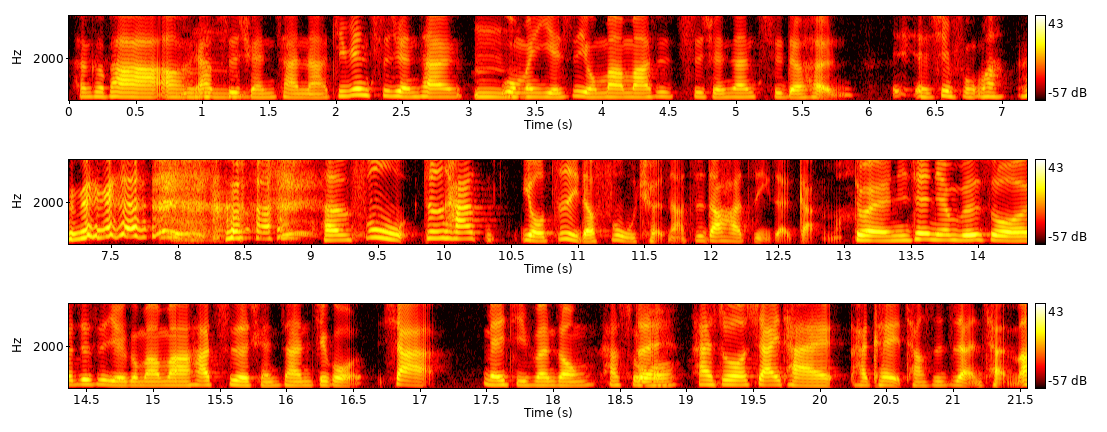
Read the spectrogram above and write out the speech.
很可怕啊，要吃全餐啊。即便吃全餐，嗯，我们也是有妈妈是吃全餐吃的很很幸福吗？那 个很富，就是他有自己的父权啊，知道他自己在干嘛。对你前年不是说，就是有一个妈妈她吃了全餐，结果下。没几分钟，她说，她还说下一台还可以尝试自然产吗？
